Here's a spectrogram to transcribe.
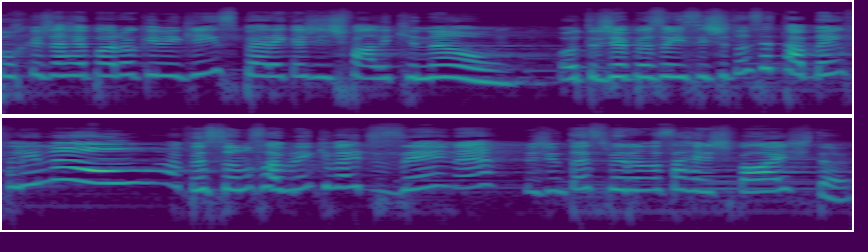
Porque já reparou que ninguém espera que a gente fale que não? Outro dia a pessoa insistiu, então você tá bem? Eu falei, não. A pessoa não sabe nem o que vai dizer, né? A gente não tá esperando essa resposta.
